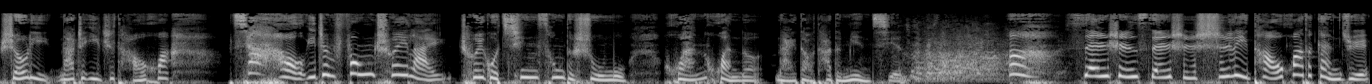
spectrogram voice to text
手里拿着一支桃花。恰好一阵风吹来，吹过青葱的树木，缓缓的来到她的面前。三生三世十里桃花的感觉，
